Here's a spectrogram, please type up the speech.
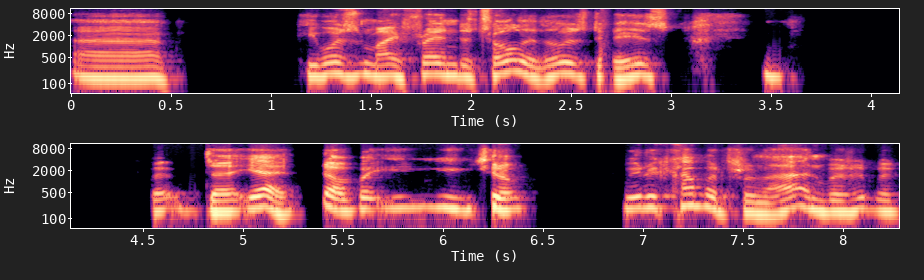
Uh, he wasn't my friend at all in those days. but uh, yeah, no, but you, you know, we recovered from that and we're,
